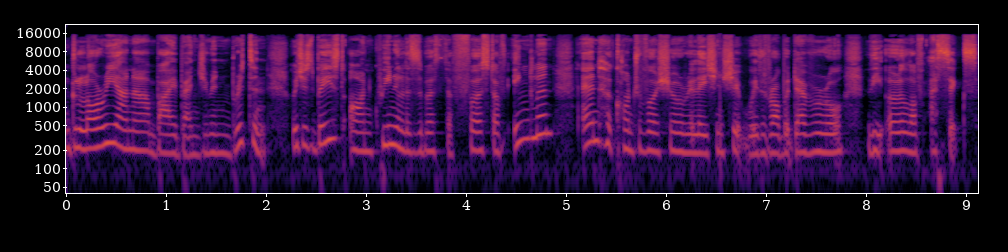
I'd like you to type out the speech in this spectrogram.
Gloriana by Benjamin Britten, which is based on Queen Elizabeth I of England and her controversial relationship with Robert Devereux, the Earl of Essex.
